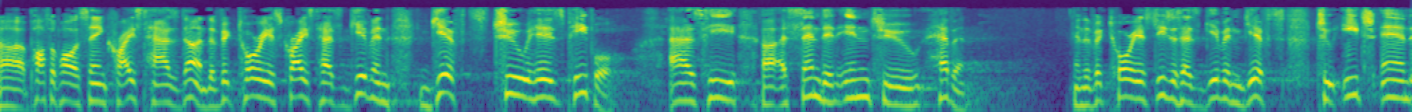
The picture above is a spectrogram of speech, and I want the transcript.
uh, Apostle Paul is saying Christ has done. The victorious Christ has given gifts to his people as he uh, ascended into heaven. And the victorious Jesus has given gifts to each and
